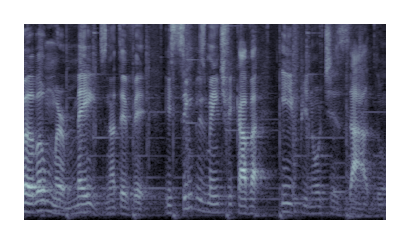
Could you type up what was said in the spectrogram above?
Bubble Mermaids na TV e simplesmente ficava hipnotizado.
